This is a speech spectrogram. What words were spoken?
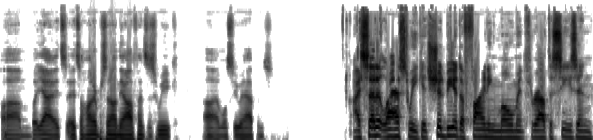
Um, but yeah, it's it's 100 percent on the offense this week, and we'll see what happens. I said it last week. It should be a defining moment throughout the season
